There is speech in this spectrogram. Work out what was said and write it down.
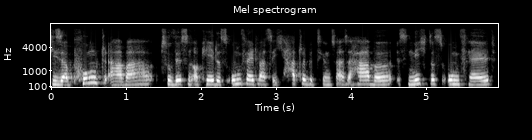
dieser Punkt aber zu wissen, okay, das Umfeld, was ich hatte bzw. habe, ist nicht das Umfeld,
